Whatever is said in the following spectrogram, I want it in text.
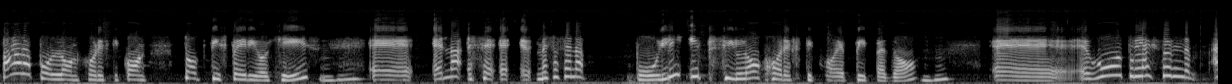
πάρα πολλών χορευτικών top της περιοχής. Ε, ένα, σε, ε, ε, μέσα σε ένα πολύ υψηλό χορευτικό επίπεδο. Ε, εγώ τουλάχιστον α,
